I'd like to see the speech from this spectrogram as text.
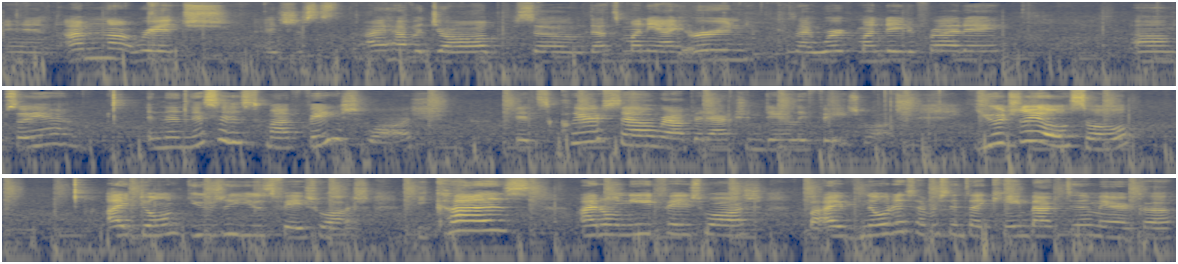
And I'm not rich. It's just I have a job, so that's money I earned because I work Monday to Friday. Um, so yeah. And then this is my face wash. It's Clear Cell Rapid Action Daily Face Wash. Usually also, I don't usually use face wash because I don't need face wash, but I've noticed ever since I came back to America,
